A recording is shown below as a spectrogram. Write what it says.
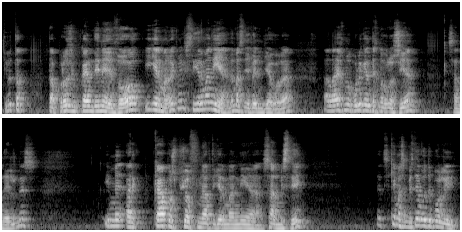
Και λέω τα, τα project που κάνετε είναι εδώ ή Γερμανία, όχι στη Γερμανία. Δεν μας ενδιαφέρει η ελληνική αγορά. Αλλά έχουμε πολύ καλή τεχνογνωσία σαν Έλληνες. Είμαι κάπως πιο φθηνά από τη Γερμανία σαν μισθή. Έτσι και μας εμπιστεύονται πολύ.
